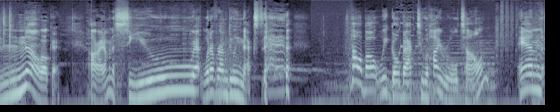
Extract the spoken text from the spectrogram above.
No, okay. Alright, I'm gonna see you at whatever I'm doing next. How about we go back to Hyrule Town and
